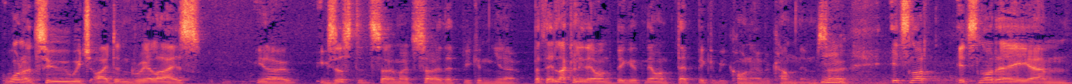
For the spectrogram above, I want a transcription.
one or two which I didn't realize, you know, existed so much so that we can, you know, but they luckily they aren't big, they aren't that big that we can't overcome them. So it's not, it's not a, um,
